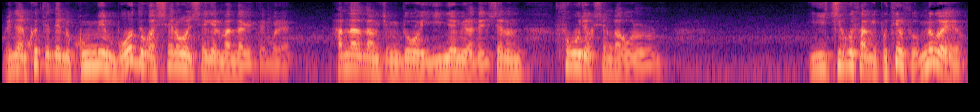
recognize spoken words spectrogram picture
왜냐하면 그때 되면 국민 모두가 새로운 세계를 만나기 때문에 한나라당 정도의 이념이라든지 저는 수구적 생각으로는 이 지구상이 버틸 수 없는 거예요.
